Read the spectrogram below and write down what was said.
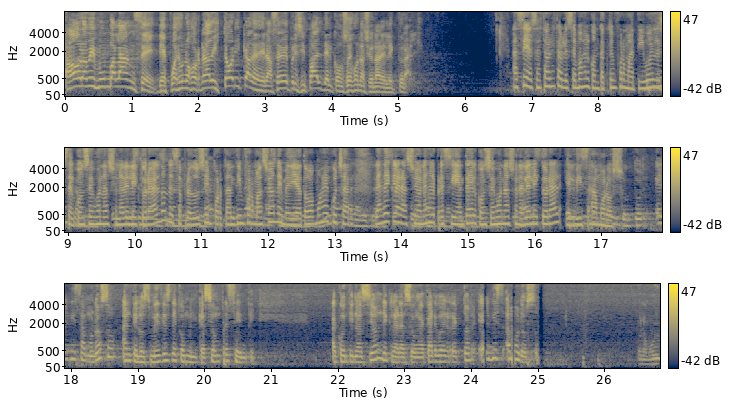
Ahora mismo un balance después de una jornada histórica desde la sede principal del Consejo Nacional Electoral. Así es, hasta ahora establecemos el contacto informativo desde el Consejo Nacional Electoral, donde se produce importante información. De inmediato vamos a escuchar las declaraciones del presidente del Consejo Nacional Electoral, Elvis Amoroso. Doctor Elvis Amoroso, ante los medios de comunicación presente. A continuación, declaración a cargo del rector Elvis Amoroso. Bueno, muy,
